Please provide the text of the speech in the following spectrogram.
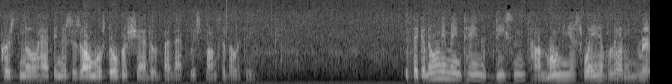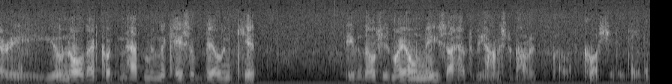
personal happiness is almost overshadowed by that responsibility. If they can only maintain a decent, harmonious way of living. But. Mary, you know that couldn't happen in the case of Bill and Kit. Even though she's my own niece, I have to be honest about it. Well, of course you do, David.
